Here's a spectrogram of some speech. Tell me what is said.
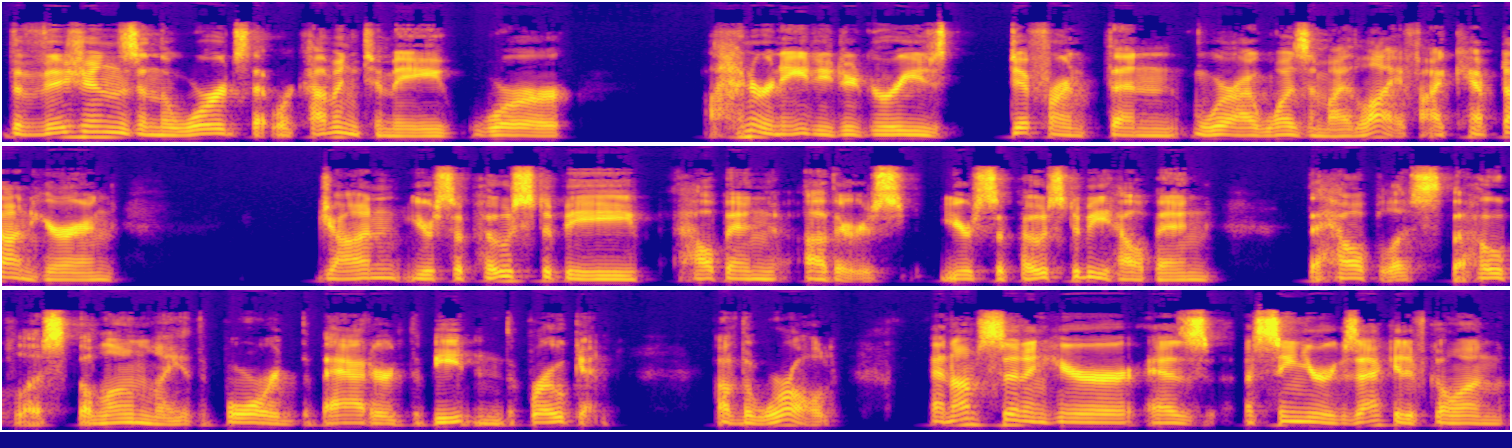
the visions and the words that were coming to me were 180 degrees different than where I was in my life. I kept on hearing, John, you're supposed to be helping others. You're supposed to be helping the helpless, the hopeless, the lonely, the bored, the battered, the beaten, the broken of the world. And I'm sitting here as a senior executive going,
